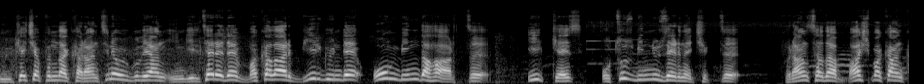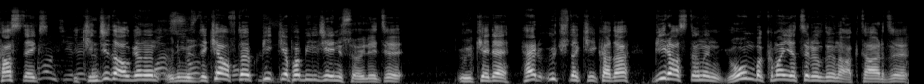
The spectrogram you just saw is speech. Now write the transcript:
Ülke çapında karantina uygulayan İngiltere'de vakalar bir günde 10 bin daha arttı. İlk kez 30 binin üzerine çıktı. Fransa'da Başbakan Castex ikinci dalganın önümüzdeki hafta pik yapabileceğini söyledi. Ülkede her 3 dakikada bir hastanın yoğun bakıma yatırıldığını aktardı.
